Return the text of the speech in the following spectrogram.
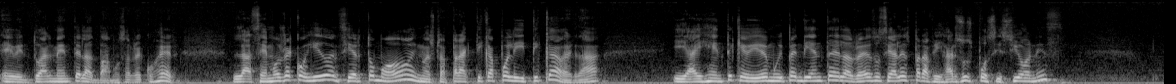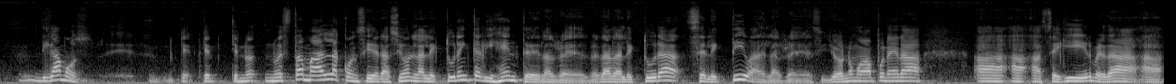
eventualmente las vamos a recoger. Las hemos recogido en cierto modo en nuestra práctica política, ¿verdad? Y hay gente que vive muy pendiente de las redes sociales para fijar sus posiciones. Digamos, eh, que, no, no está mal la consideración, la lectura inteligente de las redes, ¿verdad? La lectura selectiva de las redes. Y yo no me voy a poner a, a- a- seguir, ¿verdad?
